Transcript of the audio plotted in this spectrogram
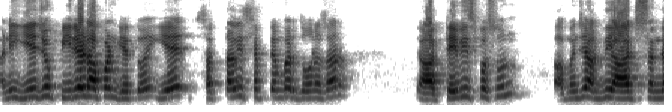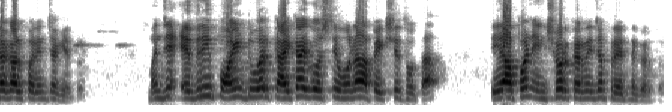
आणि ये जो पिरियड आपण घेतोय ये सत्तावीस सप्टेंबर दोन हजार तेवीसपासून म्हणजे अगदी आज संध्याकाळपर्यंतच्या घेतोय. म्हणजे एव्हरी पॉइंटवर काय काय गोष्टी होणं अपेक्षित होता ते आपण इन्शुअर करण्याचा प्रयत्न करतोय.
